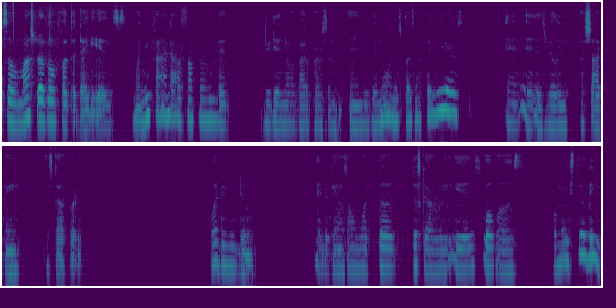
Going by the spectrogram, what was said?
So my struggle for today is when you find out something that you didn't know about a person and you've been knowing this person for years and it is really a shocking discovery. What do you do? It depends on what the discovery is or was or may still be.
